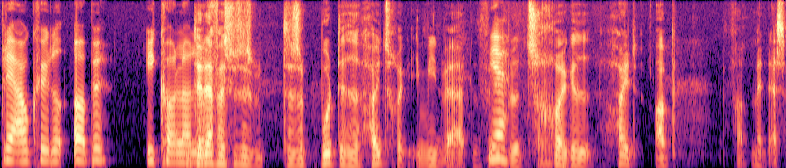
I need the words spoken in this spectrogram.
bliver afkølet oppe i koldere Det er luft. derfor, jeg synes, at det skulle- så burde det hedde højtryk i min verden. For Ja. det er blevet trykket højt op. Fra, men altså,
